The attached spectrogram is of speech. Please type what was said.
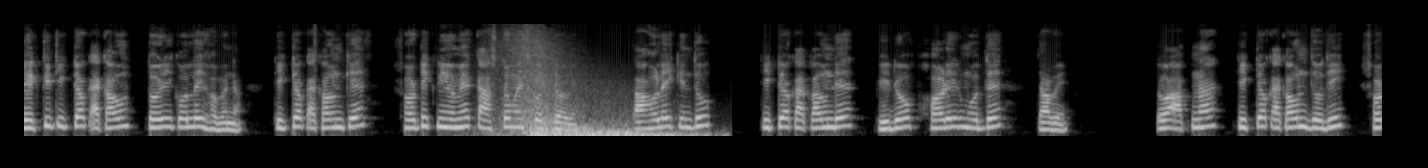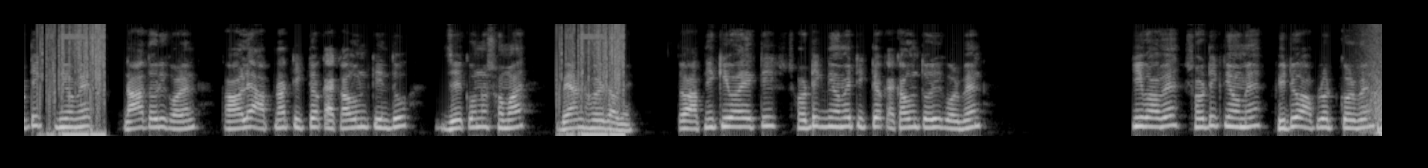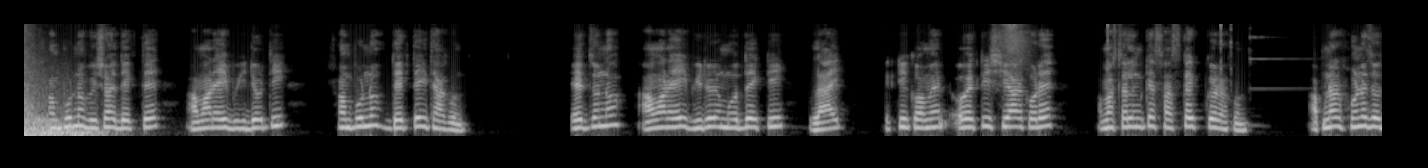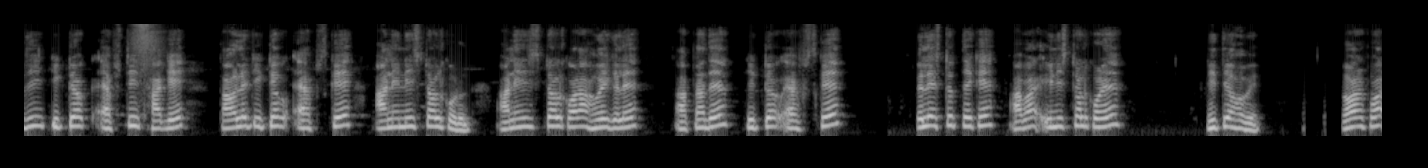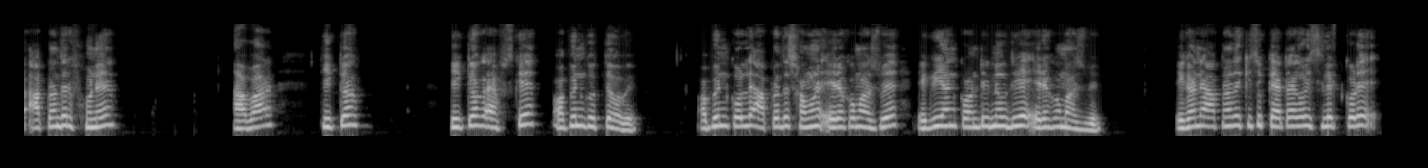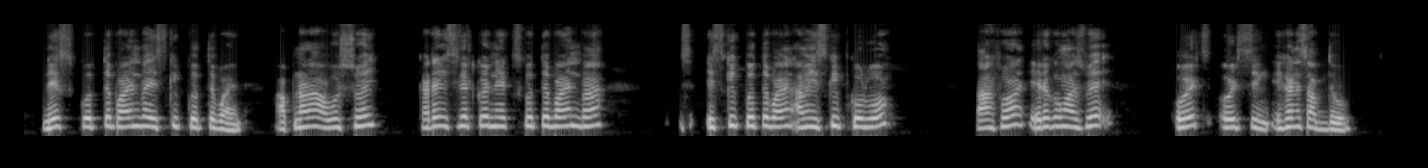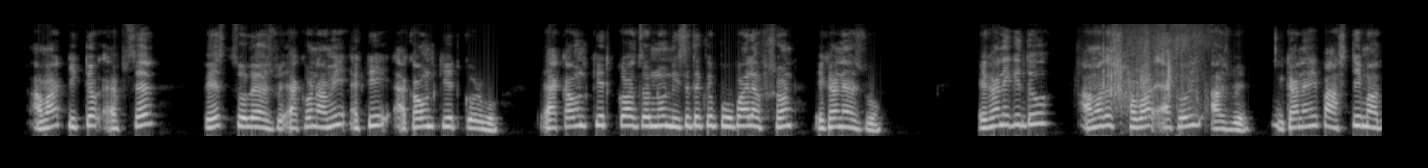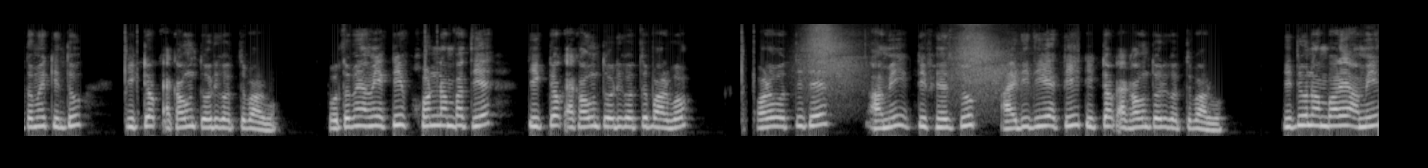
একটি TikTok account তৈরি করলেই হবে না। টিকটক অ্যাকাউন্টকে সঠিক নিয়মে কাস্টমাইজ করতে হবে। তাহলেই কিন্তু টিকটক অ্যাকাউন্টে ভিডিও ফরির মধ্যে যাবে। তো আপনার টিকটক অ্যাকাউন্ট যদি সঠিক নিয়মে না তৈরি করেন, তাহলে আপনার টিকটক অ্যাকাউন্ট কিন্তু যে কোনো সময় ব্যান্ড হয়ে যাবে। তো আপনি কীভাবে একটি সঠিক নিয়মে টিকটক অ্যাকাউন্ট তৈরি করবেন? কীভাবে সঠিক নিয়মে ভিডিও আপলোড করবেন? সম্পূর্ণ বিষয় দেখতে আমার এই ভিডিওটি সম্পূর্ণ দেখতেই থাকুন। এর জন্য আমার এই ভিডিওর মধ্যে একটি লাইক একটি কমেন্ট ও একটি শেয়ার করে আমার চ্যানেলকে সাবস্ক্রাইব করে রাখুন। আপনার ফোনে যদি টিকটক অ্যাপসটি থাকে, তাহলে টিকটক অ্যাপসকে আনইনস্টল করুন। আনইনস্টল করা হয়ে গেলে আপনাদের টিকটক অ্যাপসকে প্লে স্টোর থেকে আবার ইনস্টল করে নিতে হবে। নেওয়ার পর আপনাদের ফোনে আবার টিকটক টিকটক অ্যাপসকে ওপেন করতে হবে। ওপেন করলে আপনাদের সামনে এরকম আসবে এগ্রি অ্যান্ড কন্টিনিউ দিয়ে এরকম আসবে। এখানে আপনাদের কিছু ক্যাটাগরি সিলেক্ট করে নেক্সট করতে পারেন বা স্কিপ করতে পারেন। আপনারা অবশ্যই ক্যাটাগরি সিলেক্ট করে নেক্সট করতে পারেন বা স্কিপ করতে পারেন। আমি স্কিপ করব। তারপর এরকম আসবে ওয়েটস ওয়েটসিং এখানে চাপ দেবো। আমার টিকটক অ্যাপসের পেজ চলে আসবে। এখন আমি একটি অ্যাকাউন্ট ক্রিয়েট করব। অ্যাকাউন্ট ক্রিয়েট করার জন্য নিচে দেখতে প্রোফাইল অপশন এখানে আসব। এখানে কিন্তু আমাদের সবার একই আসবে। এখানে আমি পাঁচটি মাধ্যমে কিন্তু টিকটক অ্যাকাউন্ট তৈরি করতে পারব। প্রথমে আমি একটি ফোন নাম্বার দিয়ে টিকটক অ্যাকাউন্ট তৈরি করতে পারব। পরবর্তীতে আমি একটি ফেসবুক আইডি দিয়ে একটি টিকটক অ্যাকাউন্ট তৈরি করতে পারব। তৃতীয় নম্বরে আমি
